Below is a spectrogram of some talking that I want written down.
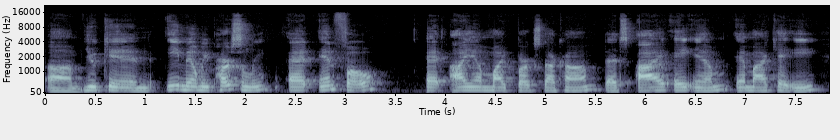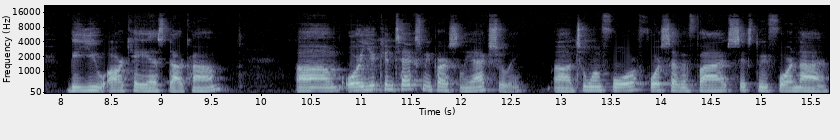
Um, you can email me personally at info at iammikeburks.com. That's I A M M I K E B U R K S.com. Um, or you can text me personally, actually, 214 475 6349.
